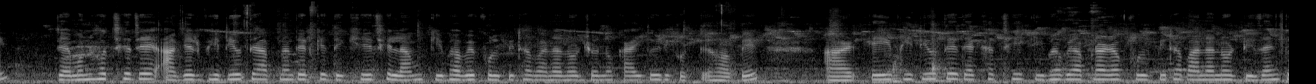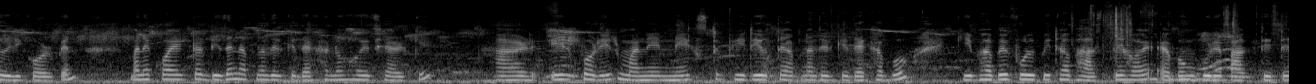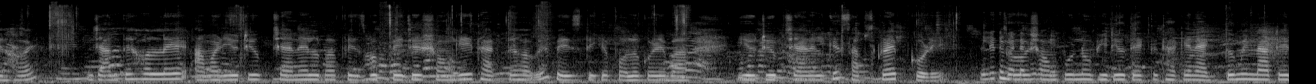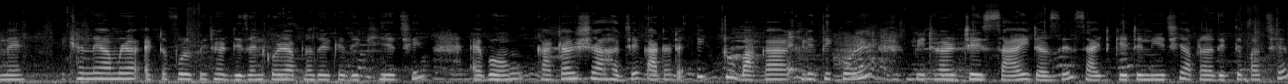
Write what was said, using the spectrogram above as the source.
যেমন হচ্ছে যে আগের ভিডিওতে আপনাদেরকে দেখিয়েছিলাম কীভাবে ফুলপিঠা বানানোর জন্য কাই তৈরি করতে হবে। আর এই ভিডিওতে দেখাচ্ছি কীভাবে আপনারা ফুলপিঠা বানানোর ডিজাইন তৈরি করবেন। মানে কয়েকটা ডিজাইন আপনাদেরকে দেখানো হয়েছে আর কি। আর এরপরের মানে নেক্সট ভিডিওতে আপনাদেরকে দেখাবো কীভাবে ফুল পিঠা ভাজতে হয় এবং গুড়ে পাক দিতে হয়। জানতে হলে আমার ইউটিউব চ্যানেল বা ফেসবুক পেজের সঙ্গেই থাকতে হবে। পেজটিকে ফলো করে বা ইউটিউব চ্যানেলকে সাবস্ক্রাইব করে। সম্পূর্ণ ভিডিও দেখতে থাকেন একদমই না টেনে। এখানে আমরা একটা ফুল পিঠার ডিজাইন করে আপনাদেরকে দেখিয়েছি এবং কাটার সাহায্যে কাটাটা একটু বাঁকা আকৃতি করে পিঠার যে সাইড আছে সাইড কেটে নিয়েছি আপনারা দেখতে পাচ্ছেন।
